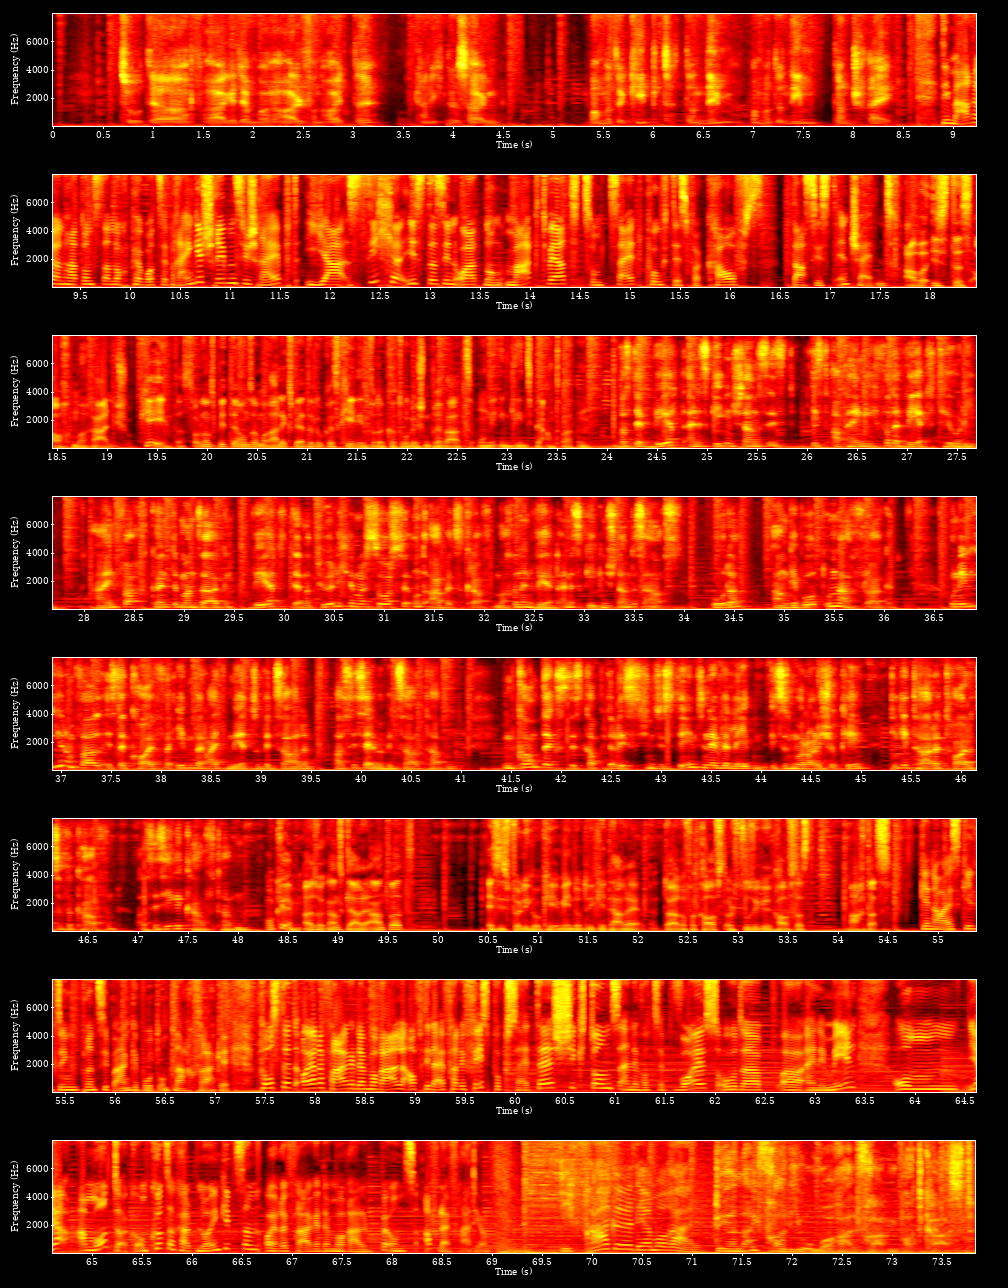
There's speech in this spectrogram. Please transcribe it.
Zu der Frage der Moral von heute kann ich nur sagen, wenn man da gibt, dann nimm, wenn man da nimmt, dann schrei. Die Marion hat uns dann noch per WhatsApp reingeschrieben. Sie schreibt, ja, sicher ist das in Ordnung. Marktwert zum Zeitpunkt des Verkaufs, das ist entscheidend. Aber ist das auch moralisch okay? Das soll uns bitte unser Moralexperte Lukas Kehlin von der katholischen Privatuni in Linz beantworten. Was der Wert eines Gegenstandes ist, ist abhängig von der Werttheorie. Einfach könnte man sagen, Wert der natürlichen Ressource und Arbeitskraft machen den Wert eines Gegenstandes aus. Oder Angebot und Nachfrage. Und in ihrem Fall ist der Käufer eben bereit, mehr zu bezahlen, als sie selber bezahlt haben. Im Kontext des kapitalistischen Systems, in dem wir leben, ist es moralisch okay, die Gitarre teurer zu verkaufen, als sie sie gekauft haben. Okay, also ganz klare Antwort. Es ist völlig okay. Wenn du die Gitarre teurer verkaufst, als du sie gekauft hast, mach das. Genau, es gilt im Prinzip Angebot und Nachfrage. Postet eure Frage der Moral auf die Live-Radio Facebook-Seite, schickt uns eine WhatsApp-Voice oder äh, eine Mail. Um, ja, am Montag um kurz nach halb neun gibt es dann eure Frage der Moral bei uns auf Live-Radio. Die Frage der Moral. Der Live-Radio Moralfragen-Podcast.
